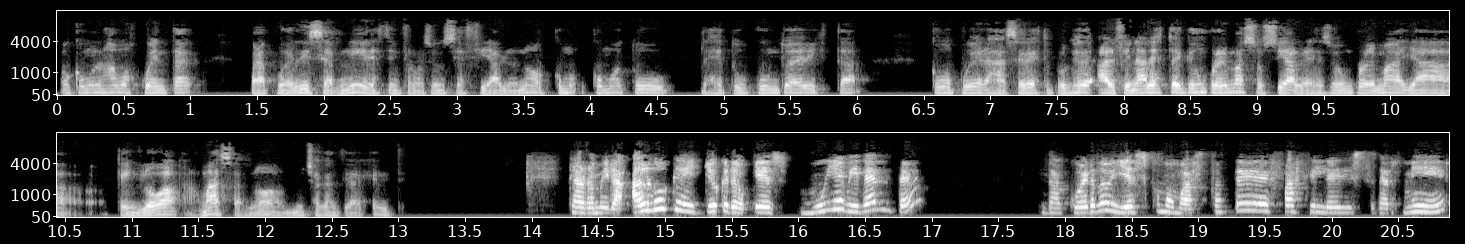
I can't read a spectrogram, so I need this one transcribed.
o cómo nos damos cuenta para poder discernir esta información si es fiable o no? ¿Cómo, cómo tú, desde tu punto de vista, cómo pudieras hacer esto? Porque al final esto es un problema social, es un problema ya que engloba a masas, ¿no? A mucha cantidad de gente. Claro, mira, algo que yo creo que es muy evidente ¿de acuerdo? Y es como bastante fácil de discernir,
